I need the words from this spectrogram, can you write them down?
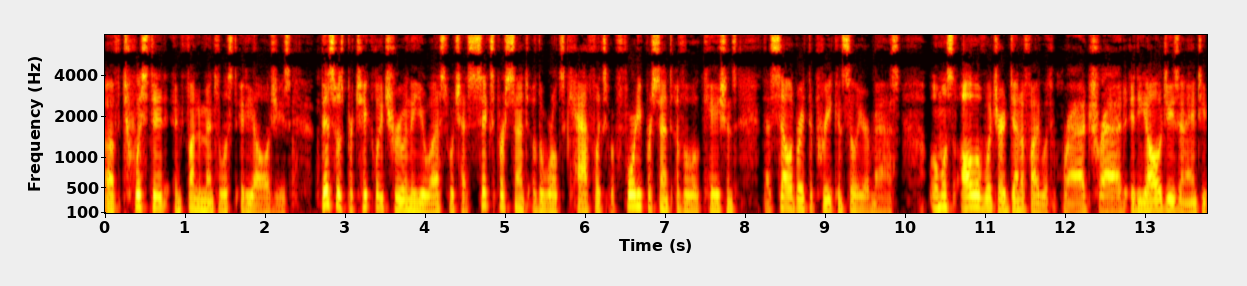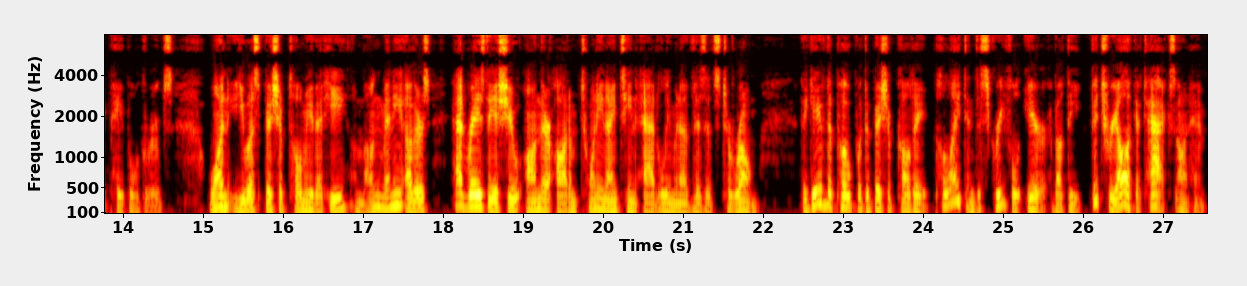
of twisted and fundamentalist ideologies. This was particularly true in the U.S., which has 6% of the world's Catholics, but 40% of the locations that celebrate the preconciliar Mass, almost all of which are identified with rad trad ideologies and anti papal groups. One U.S. bishop told me that he, among many others, had raised the issue on their autumn 2019 ad limina visits to Rome. They gave the Pope what the bishop called a polite and discreetful ear about the vitriolic attacks on him.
